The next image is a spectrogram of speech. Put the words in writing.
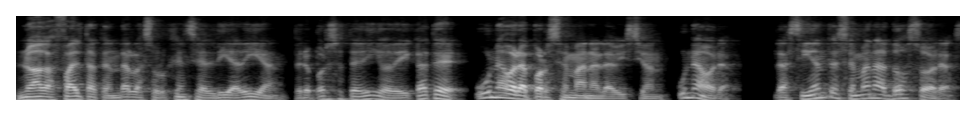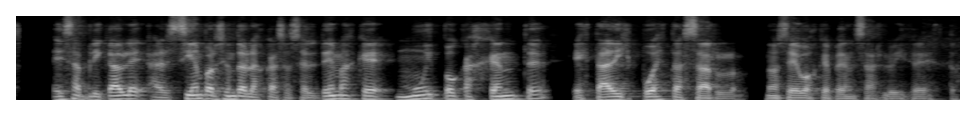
no haga falta atender las urgencias del día a día, pero por eso te digo, dedícate una hora por semana a la visión, una hora. La siguiente semana, dos horas. Es aplicable al 100% de los casos. El tema es que muy poca gente está dispuesta a hacerlo. No sé vos qué pensás, Luis, de esto.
